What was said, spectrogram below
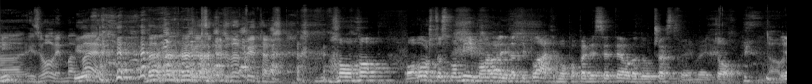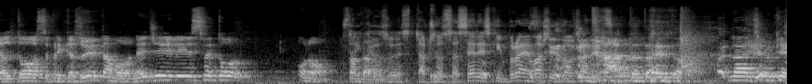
ni... A, izvoli, ma, Majer, ja sam da pitaš. Ovo, ovo što smo mi morali da ti platimo po 50 eura da učestvujemo i to. Dobro. Jel to se prikazuje tamo neđe ili je sve to ono, standardno? Prikazuje se, tačno sa serijskim brojem vaših novčanica. Da, da, to je to. Znači, okej.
